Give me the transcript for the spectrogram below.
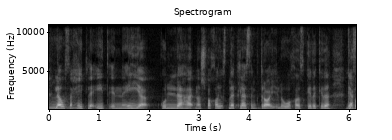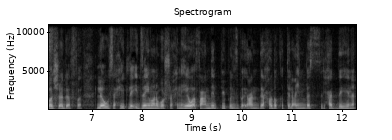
لو صحيت لقيت إن هي كلها ناشفة خالص ده classic dry اللي هو خلاص كده كده. البشرة جافة لو صحيت لقيت زي ما أنا بشرح إن هي واقفة عند البيبلز عند حدقة العين بس لحد هنا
